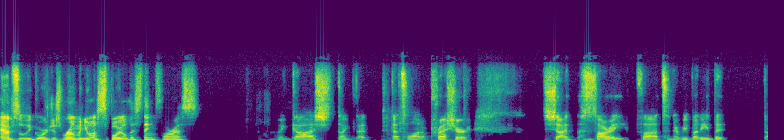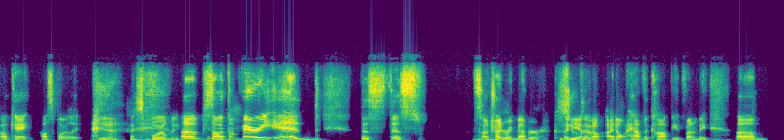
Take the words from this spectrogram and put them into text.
Absolutely gorgeous. Roman, you want to spoil this thing for us? Oh my gosh, like that that's a lot of pressure. Sorry, thoughts and everybody, but okay, I'll spoil it. Yeah, spoil me. Um, so at the very end, this this so I'm trying to remember because again, I don't, I don't have the copy in front of me. Um,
